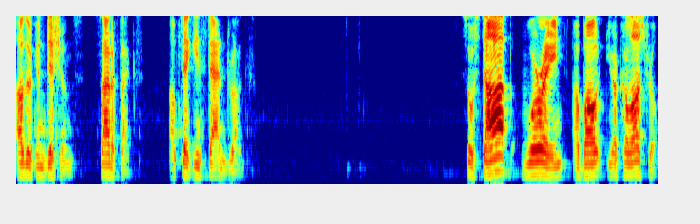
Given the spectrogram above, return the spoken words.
other conditions, side effects of taking statin drugs. So stop worrying about your cholesterol.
